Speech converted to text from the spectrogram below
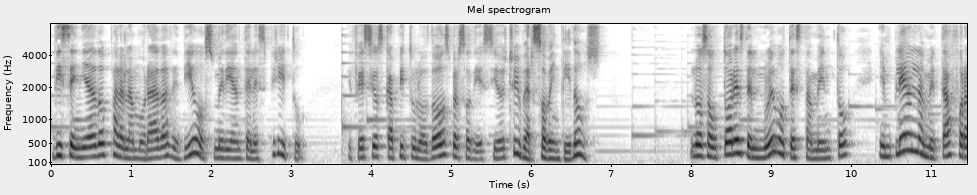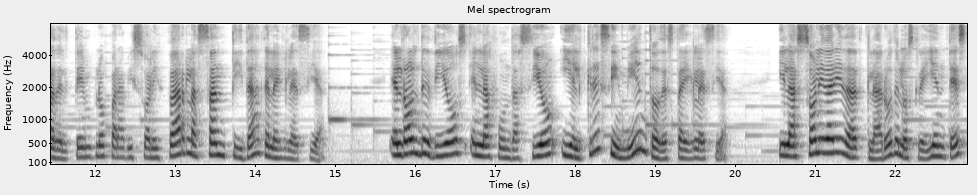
diseñado para la morada de Dios mediante el Espíritu. Efesios capítulo 2, verso 18 y verso 22. Los autores del Nuevo Testamento emplean la metáfora del templo para visualizar la santidad de la iglesia, el rol de Dios en la fundación y el crecimiento de esta iglesia, y la solidaridad, claro, de los creyentes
